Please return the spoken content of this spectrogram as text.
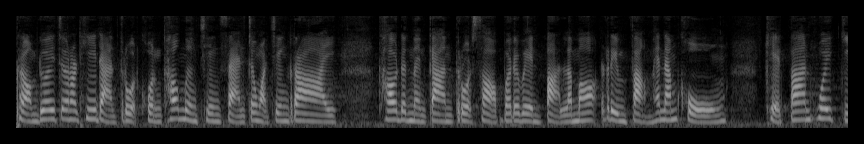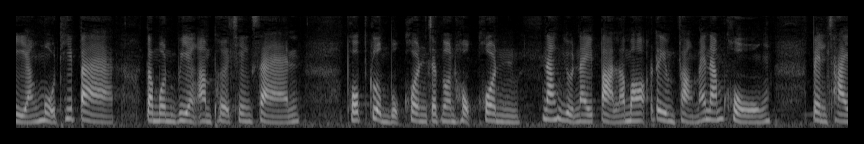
พร้อมด้วยเจ้าหน้าที่ด่านตรวจคนเข้าเมืองเชียงแสนจังหวัดเชียงราย เข้าดำเนินการตรวจสอบบริเวณป่าละเมาะริมฝั่งแม่น้ำโขง เขตบ้านห้วยเกียง หมู่ที่ 8ตำบลเวียงอำเภอเชียงแสน พบกลุ่มบุคคลจำนวน 6 คน นั่งอยู่ในป่าละเมาะริมฝั่งแม่น้ำโขง เป็นชาย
